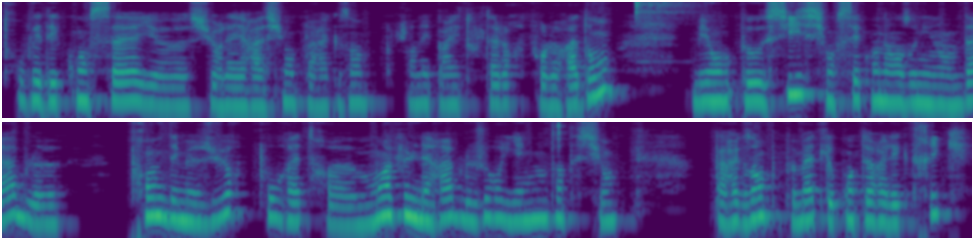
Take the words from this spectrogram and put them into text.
trouver des conseils euh, sur l'aération par exemple, j'en ai parlé tout à l'heure pour le radon, mais on peut aussi, si on sait qu'on est en zone inondable, euh, prendre des mesures pour être moins vulnérable le jour où il y a une inondation. Par exemple, on peut mettre le compteur électrique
